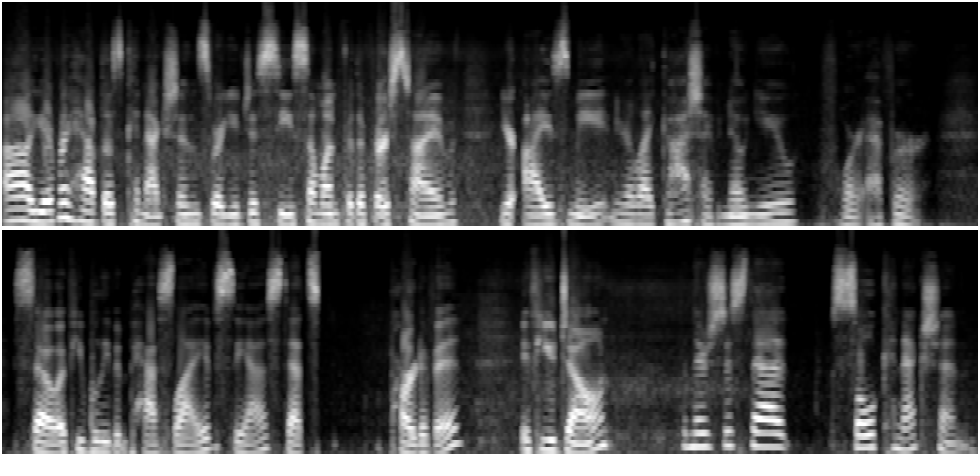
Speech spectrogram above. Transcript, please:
Ah, oh, you ever have those connections where you just see someone for the first time, your eyes meet, and you're like, gosh, I've known you forever. So if you believe in past lives, yes, that's part of it. If you don't, then there's just that soul connection,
